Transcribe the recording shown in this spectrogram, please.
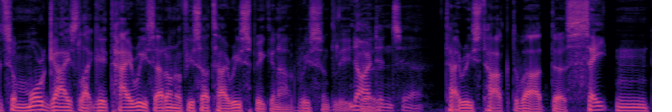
So more guys like Tyrese. I don't know if you saw Tyrese speaking out recently. No, I Uh, didn't see that. Tyrese talked about uh, Satan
